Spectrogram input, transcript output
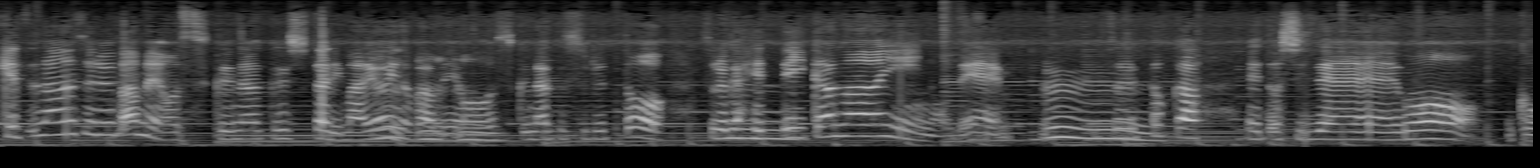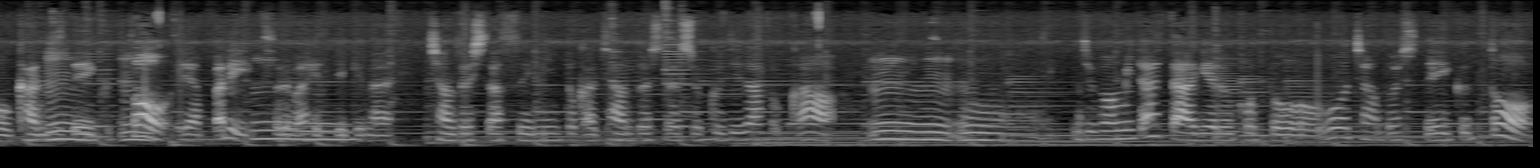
決断する場面を少なくしたり迷いの場面を少なくするとそれが減っていかないので。それとか、えっと自然をこう感じていくと、やっぱりそれは減っていけない、ちゃんとした睡眠とかちゃんとした食事だとか、うんうんうん自分を満たしてあげることをちゃんとしていくと、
